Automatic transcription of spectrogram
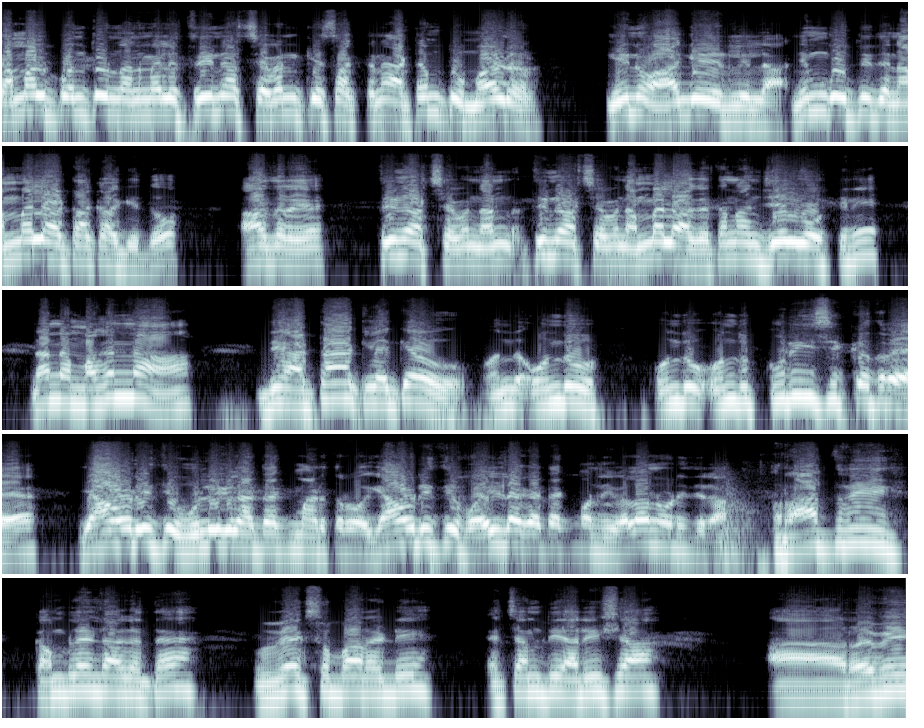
ಕಮಲ್ ಪಂತು ನನ್ನ ಮೇಲೆ ತ್ರೀ ನಾಟ್ ಸೆವೆನ್ ಕೇಸ್ ಆಗ್ತಾನೆ ಅಟೆಂಪ್ ಟು ಮರ್ಡರ್ ಏನು ಆಗೇ ಇರಲಿಲ್ಲ. ನಿಮ್ಗೆ ಗೊತ್ತಿದೆ ನಮ್ಮ ಮೇಲೆ ಅಟ್ಯಾಕ್ ಆಗಿದ್ದು. ಆದರೆ ತ್ರೀ ನಾಟ್ ಸೆವೆನ್ ನನ್ನ ತ್ರೀ ನಾಟ್ ಸೆವೆನ್ ನಮ್ಮ ಮೇಲೆ ಆಗುತ್ತೆ, ನಾನು ಜೈಲ್ಗೆ ಹೋಗ್ತೀನಿ. ನನ್ನ ಮಗನ್ನ ದೇ ಅಟ್ಯಾಕ್ ಲೈಕ್ ಒಂದು ಒಂದು ಒಂದು ಒಂದು ಕುರಿ ಸಿಕ್ಕಿದ್ರೆ ಯಾವ ರೀತಿ ಹುಲಿಗಳು ಅಟ್ಯಾಕ್ ಮಾಡ್ತಾರೋ, ಯಾವ ರೀತಿ ವೈಲ್ಡ್ ಆಗಿ ಅಟ್ಯಾಕ್ ಮಾಡಿ ಇವೆಲ್ಲ ನೋಡಿದ್ದೀರಾ? ರಾತ್ರಿ ಕಂಪ್ಲೇಂಟ್ ಆಗುತ್ತೆ. Vivek Subbareddy H M T Harisha Ravi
